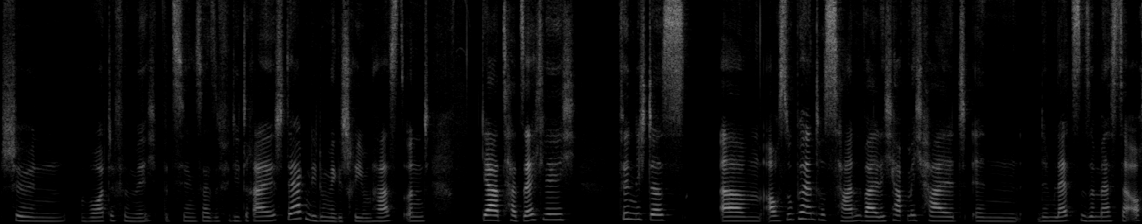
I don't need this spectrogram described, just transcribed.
schönen Worte für mich, beziehungsweise für die drei Stärken, die du mir geschrieben hast. Und ja, tatsächlich finde ich das ähm, auch super interessant, weil ich habe mich halt in dem letzten Semester auch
